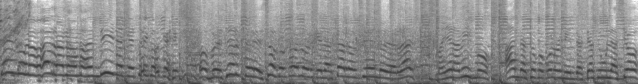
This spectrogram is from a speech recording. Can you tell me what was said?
Tengo una barra nomandina que tengo que ofrecerte de Soco Color que la está rompiendo de verdad. Mañana mismo anda Soco Color mientras te hacen un laseo,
